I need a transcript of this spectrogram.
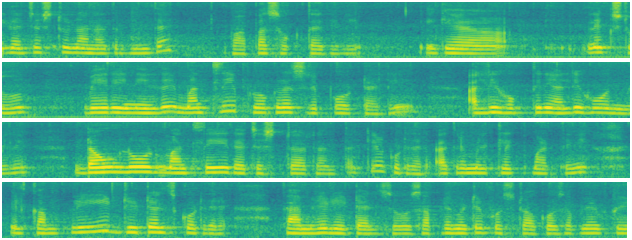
ಈಗ ಜಸ್ಟು ನಾನು ಅದ್ರ ಮುಂದೆ ವಾಪಸ್ ಹೋಗ್ತಾ ಇದ್ದೀನಿ. ಈಗ ನೆಕ್ಸ್ಟು ಬೇರೆ ಏನಿದೆ ಮಂತ್ಲಿ ಪ್ರೋಗ್ರೆಸ್ ರಿಪೋರ್ಟಲ್ಲಿ ಅಲ್ಲಿ ಹೋಗ್ತೀನಿ, ಅಲ್ಲಿ ಹೋದ್ಮೇಲೆ ಡೌನ್ಲೋಡ್ ಮಂತ್ಲಿ ರಿಜಿಸ್ಟರ್ ಅಂತ ಕೇಳ್ಕೊಟ್ಟಿದ್ದಾರೆ. ಅದ್ರ ಮೇಲೆ ಕ್ಲಿಕ್ ಮಾಡ್ತೀನಿ. ಇಲ್ಲಿ ಕಂಪ್ಲೀಟ್ ಡೀಟೇಲ್ಸ್ ಕೊಟ್ಟಿದ್ದಾರೆ. Family details supplementary food stock supplementary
